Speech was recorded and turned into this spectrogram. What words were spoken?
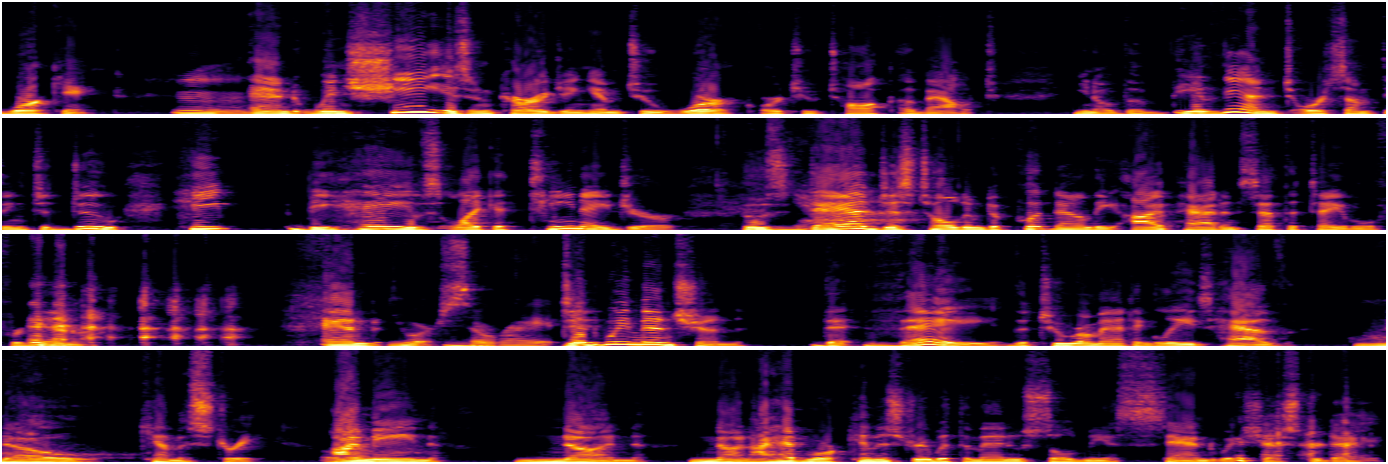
working. Hmm. And when she is encouraging him to work or to talk about, you know, the, the event or something to do, he behaves like a teenager whose dad just told him to put down the iPad and set the table for dinner. and You are so right. did we mention that they, the two romantic leads, have no chemistry? I mean, none. None. I had more chemistry with the man who sold me a sandwich yesterday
